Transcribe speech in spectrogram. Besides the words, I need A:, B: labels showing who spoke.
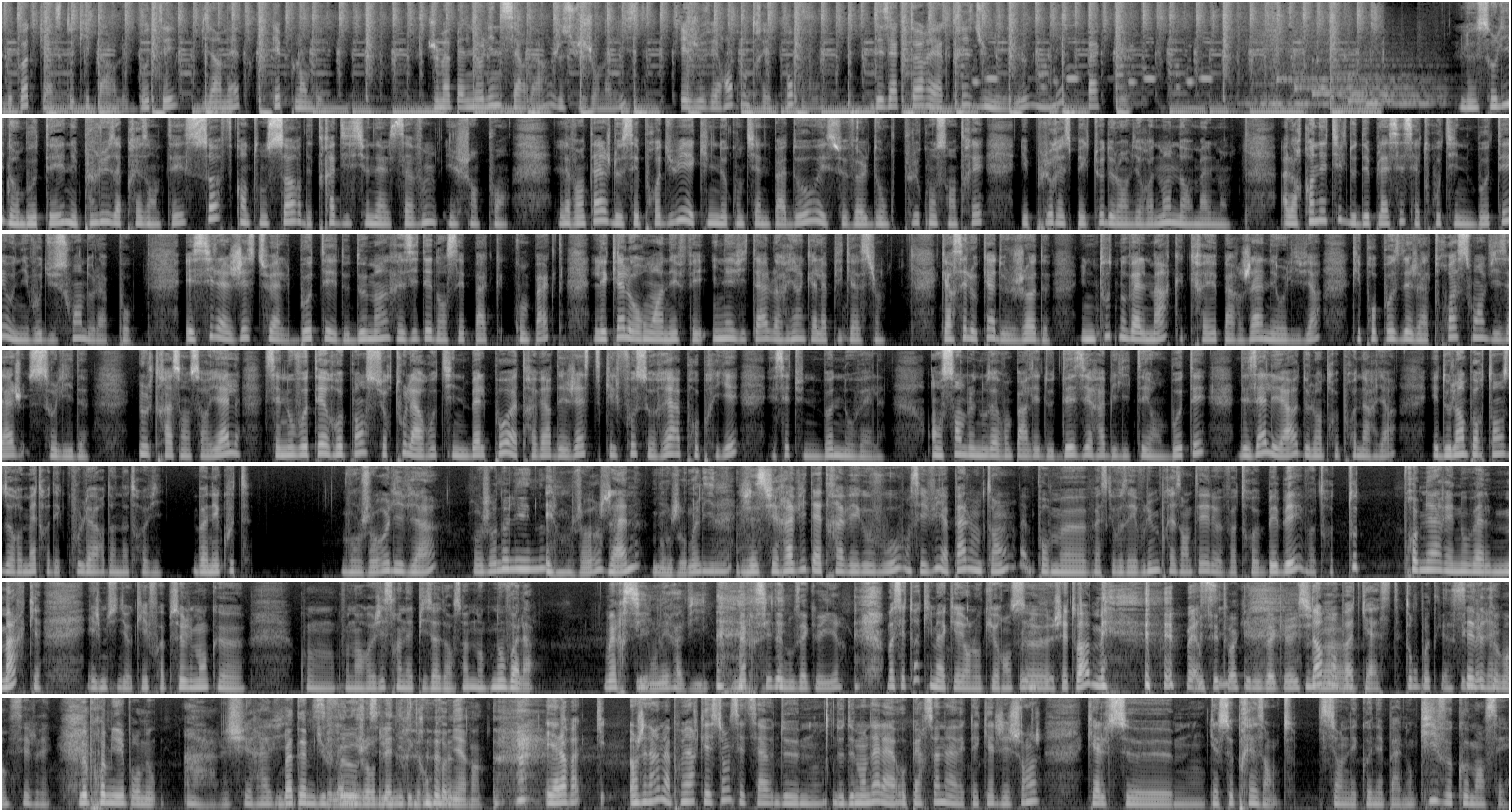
A: le podcast qui parle beauté, bien-être et plan B. Je m'appelle Noline Serda, je suis journaliste et je vais rencontrer pour vous des acteurs et actrices du milieu, mais pas que. Le solide en beauté n'est plus à présenter sauf quand on sort des traditionnels savons et shampoings. L'avantage de ces produits est qu'ils ne contiennent pas d'eau et se veulent donc plus concentrés et plus respectueux de l'environnement normalement. Alors qu'en est-il de déplacer cette routine beauté au niveau du soin de la peau? Et si la gestuelle beauté de demain résidait dans ces packs compacts, lesquels auront un effet inévitable rien qu'à l'application? Car c'est le cas de Jode, une toute nouvelle marque créée par Jeanne et Olivia qui propose déjà trois soins visage solides. Ultra sensoriels, ces nouveautés repensent surtout la routine belle peau à travers des gestes qu'il faut se réapproprier et c'est une bonne nouvelle. Ensemble, nous avons parlé de désirabilité en beauté, des aléas de l'entrepreneuriat et de l'importance de remettre des couleurs dans notre vie. Bonne écoute. Bonjour Olivia.
B: Bonjour Noline.
A: Et bonjour Jeanne.
B: Bonjour Noline.
A: Je suis ravie d'être avec vous. On s'est vu il n'y a pas longtemps pour me, parce que vous avez voulu me présenter votre bébé, votre toute première et nouvelle marque. Et je me suis dit, OK, il faut absolument que, qu'on, enregistre un épisode ensemble. Donc nous voilà.
B: Merci. on est ravis. Merci de nous accueillir.
A: Bah, c'est toi qui m'accueille en l'occurrence euh, chez toi, mais,
B: mais c'est toi qui nous accueilles
A: dans mon euh, podcast.
B: Ton podcast, c'est exactement.
A: C'est vrai.
B: Le premier pour nous.
A: Ah, je suis ravie.
B: Baptême du feu aujourd'hui.
C: C'est l'année des grandes premières.
A: Et alors, en général, ma première question, c'est de, de, de, demander aux personnes avec lesquelles j'échange qu'elles se, qu'elles se présentent, si on ne les connaît pas. Donc, qui veut commencer?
